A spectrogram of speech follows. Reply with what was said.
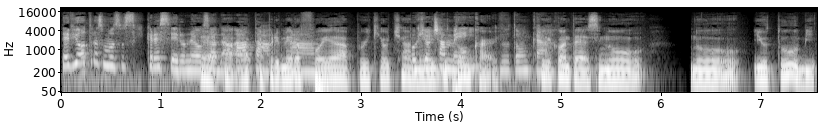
teve outras músicas que cresceram, né? Usada. É, a, ah, tá. A primeira a, foi a Porque Eu Te Amei, Porque eu te amei do Tom Carf. Do Tom Carf. O que, que acontece? No, no YouTube,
